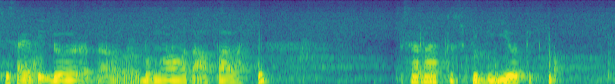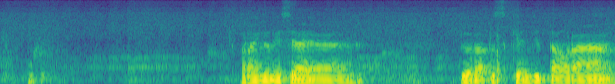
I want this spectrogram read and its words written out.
sisanya tidur atau bengong atau apalah. 100 video TikTok. Orang Indonesia ya. 200 sekian juta orang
